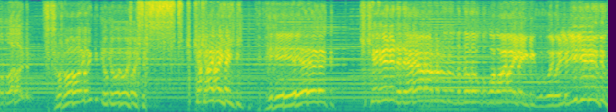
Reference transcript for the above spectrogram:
I'm trying to escape here. Get out of the way, will you?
